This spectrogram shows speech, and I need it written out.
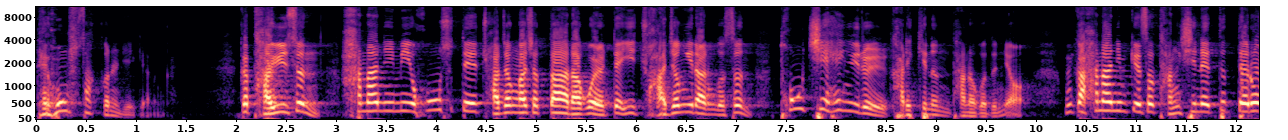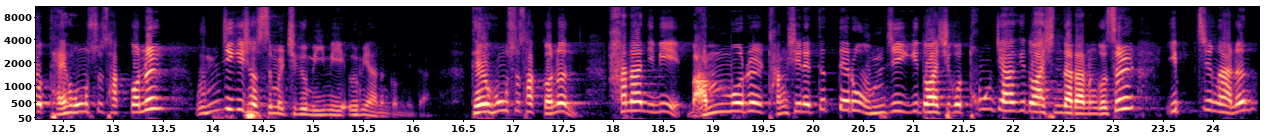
대홍수 사건을 얘기하는 거예요. 그러니까 다윗은 하나님이 홍수 때 좌정하셨다라고 할 때 이 좌정이라는 것은 통치 행위를 가리키는 단어거든요. 그러니까 하나님께서 당신의 뜻대로 대홍수 사건을 움직이셨음을 지금 이미 의미하는 겁니다. 대홍수 사건은 하나님이 만물을 당신의 뜻대로 움직이기도 하시고 통제하기도 하신다라는 것을 입증하는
